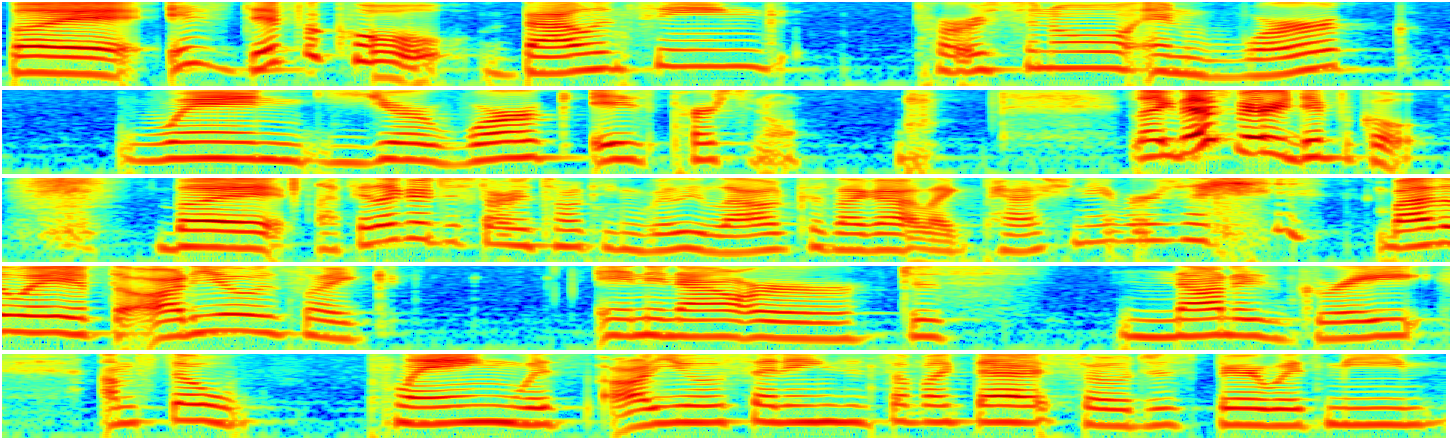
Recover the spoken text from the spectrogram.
But it's difficult balancing personal and work when your work is personal. Like that's very difficult. But I feel like I just started talking really loud because I got like passionate for a second. By the way, if the audio is like in and out or just not as great, I'm still playing with audio settings and stuff like that. So just bear with me.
